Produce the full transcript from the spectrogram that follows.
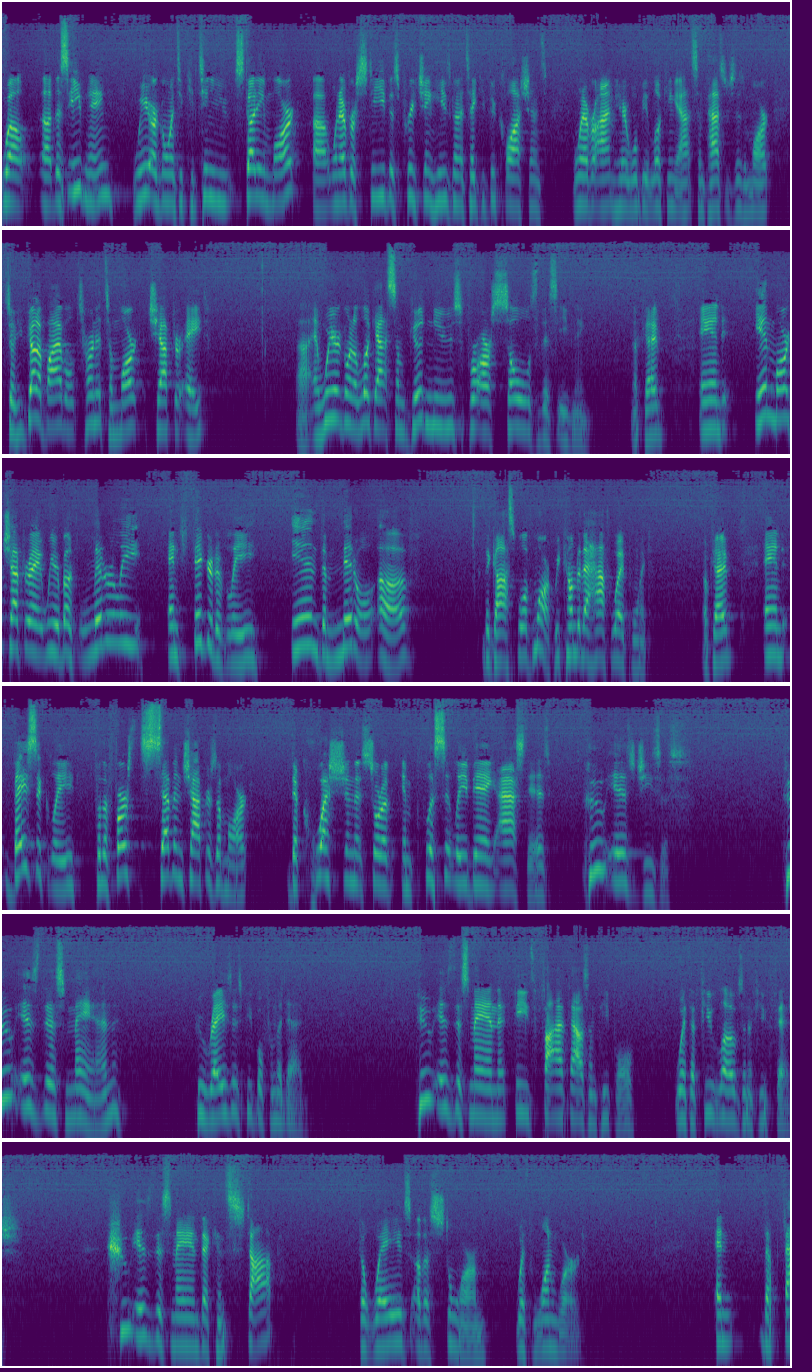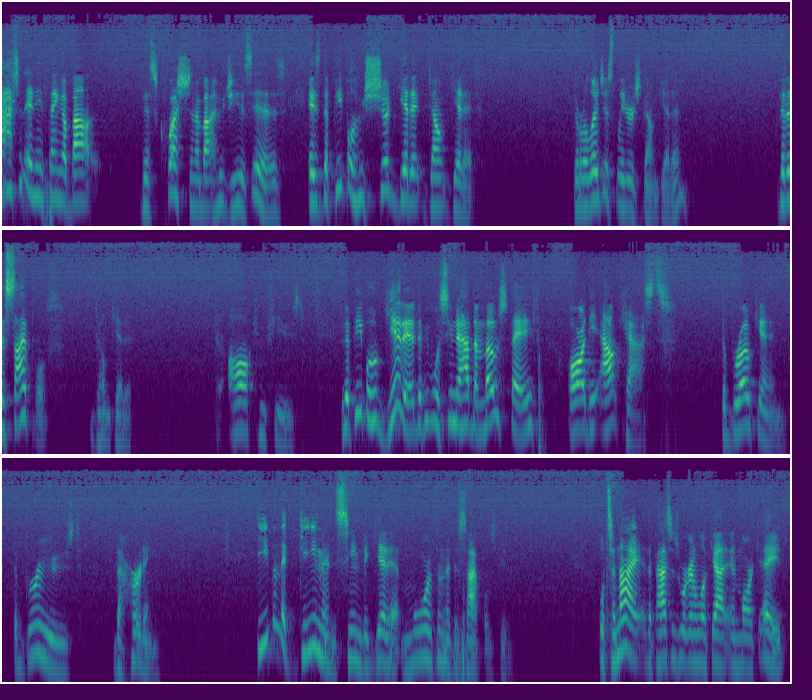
Well, uh, this evening, we are going to continue studying Mark. Uh, whenever Steve is preaching, he's going to take you through Colossians. Whenever I'm here, we'll be looking at some passages of Mark. So if you've got a Bible, turn it to Mark chapter 8. Uh, and we're going to look at some good news for our souls this evening. Okay? And in Mark chapter 8, we are both literally and figuratively in the middle of the Gospel of Mark. We come to the halfway point. Okay? And basically, for the first seven chapters of Mark, the question that's sort of implicitly being asked is who is Jesus? Who is this man who raises people from the dead? Who is this man that feeds 5,000 people with a few loaves and a few fish? Who is this man that can stop the waves of a storm with one word? And the fascinating thing about this question about who Jesus is is the people who should get it don't get it. The religious leaders don't get it. The disciples don't get it. They're all confused. The people who get it, the people who seem to have the most faith, are the outcasts, the broken, the bruised, the hurting. Even the demons seem to get it more than the disciples do. Well, tonight, the passage we're going to look at in Mark 8,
